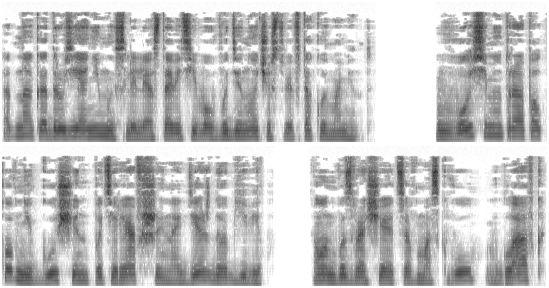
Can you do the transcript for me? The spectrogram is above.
Однако друзья не мыслили оставить его в одиночестве в такой момент. В восемь утра полковник Гущин, потерявший надежду, объявил. Он возвращается в Москву, в главк,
